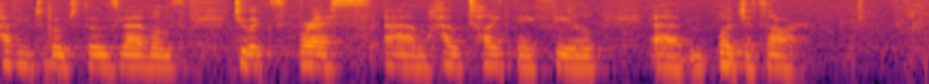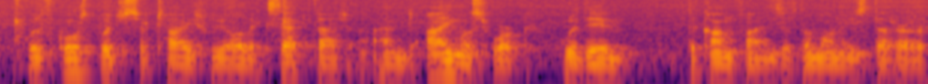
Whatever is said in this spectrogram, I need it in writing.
having to go to those levels to express um, how tight they feel um, budgets are. Well, of course, budgets are tight, we all accept that, and I must work within the confines of the monies that are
